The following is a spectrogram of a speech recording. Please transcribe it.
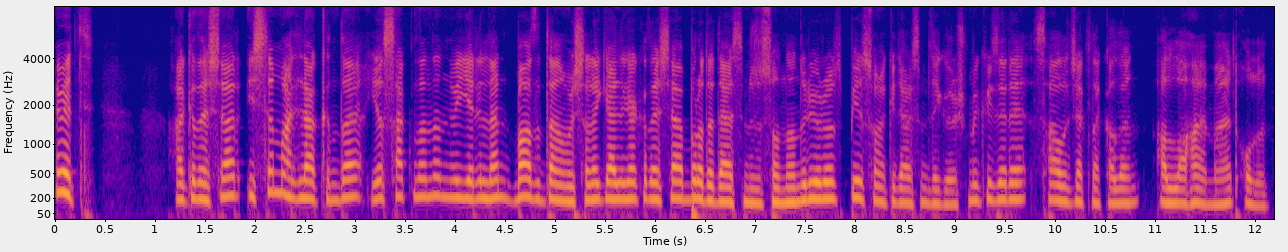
Evet arkadaşlar İslam ahlakında yasaklanan ve yerilen bazı davranışlara geldik arkadaşlar. Burada dersimizi sonlandırıyoruz. Bir sonraki dersimizde görüşmek üzere. Sağlıcakla kalın. Allah'a emanet olun.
